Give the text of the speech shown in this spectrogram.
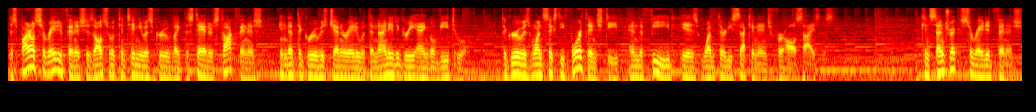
The spiral serrated finish is also a continuous groove like the standard stock finish in that the groove is generated with the 90 degree angle V tool. The groove is 1 64th inch deep and the feed is 1 32nd inch for all sizes. Concentric serrated finish.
